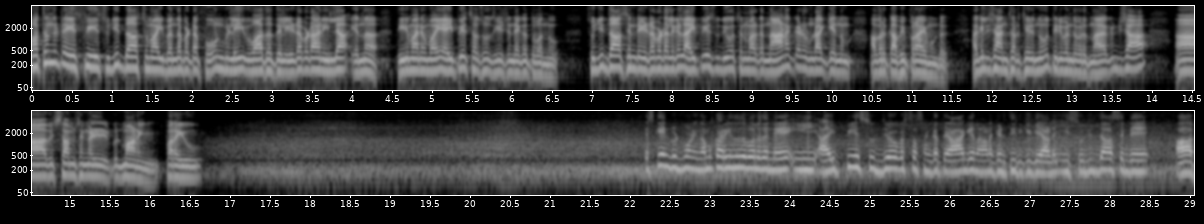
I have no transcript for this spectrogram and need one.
Pathanamthitta S P Sujith ദാസുമായി ബന്ധപ്പെട്ട phone വിളി വിവാദത്തിൽ ഇടപെടാനില്ല എന്ന തീരുമാനവുമായി ഐ പി എസ് അസോസിയേഷൻ രംഗത്ത് വന്നു. സുജിത് ദാസിന്റെ ഇടപെടലുകൾ ഐ പി എസ് ഉദ്യോഗസ്ഥന്മാർക്ക് നാണക്കേട് ഉണ്ടാക്കിയെന്നും അവർക്ക് അഭിപ്രായമുണ്ട്. അഖിൽ ഷാ ചേരുന്നു തിരുവനന്തപുരത്ത് നിന്ന് അഖിൽ ഷാ വിശദാംശങ്ങൾ ഗുഡ് മോർണിംഗ്. പറയൂ. S K good morning. നമുക്കറിയുന്നത് പോലെ തന്നെ ഈ ഐ പി എസ് ഉദ്യോഗസ്ഥ സംഘത്തെ ആകെ നാണക്കെടുത്തിയിരിക്കുകയാണ് ഈ Sujith ദാസിന്റെ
